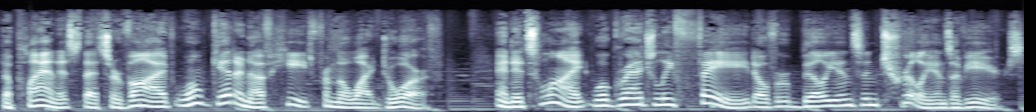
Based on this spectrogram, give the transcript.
The planets that survive won't get enough heat from the white dwarf, and its light will gradually fade over billions and trillions of years.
